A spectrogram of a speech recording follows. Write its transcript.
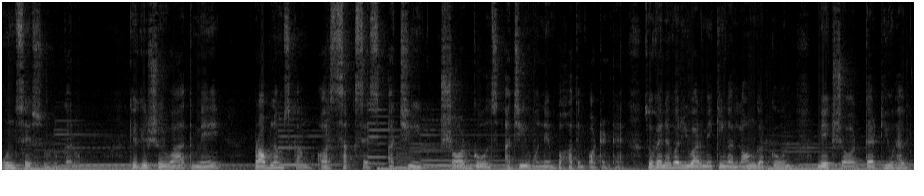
उनसे शुरू करो। क्योंकि शुरुआत में प्रॉब्लम्स कम और success achieve short goals achieve होने बहुत इंपॉर्टेंट है। So whenever you are making a longer goal make sure that you have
